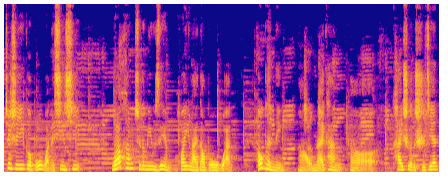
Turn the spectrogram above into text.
这是一个博物馆的信息。Welcome to the museum，欢迎来到博物馆。Opening 啊，我们来看呃开设的时间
